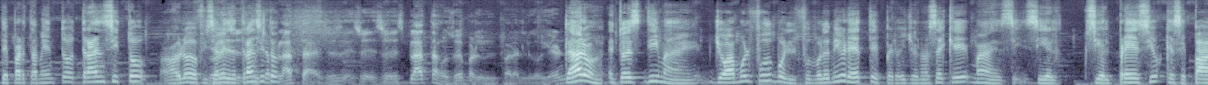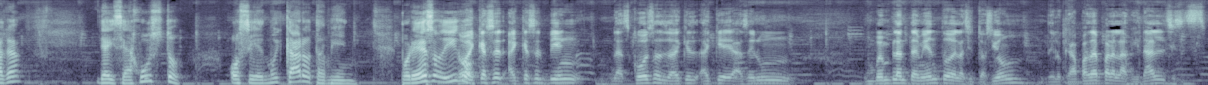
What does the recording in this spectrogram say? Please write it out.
Departamento de Tránsito, hablo de oficiales No, de es tránsito. mucha plata, eso es, eso- eso es plata, José, para el, para el gobierno. Claro, entonces, dime, yo amo el fútbol, el fútbol es mi brete, pero yo no sé qué, mae, si, si, el, si el precio que se paga de ahí sea justo o si es muy caro también. Por eso digo, No, hay que hacer, hay que hacer bien las cosas, hay que, hay que hacer un, un buen planteamiento de la situación, de lo que va a pasar para la final. si es-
